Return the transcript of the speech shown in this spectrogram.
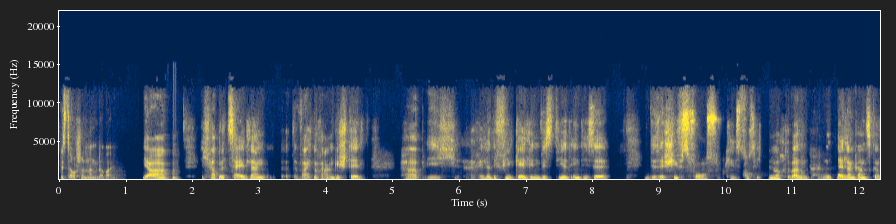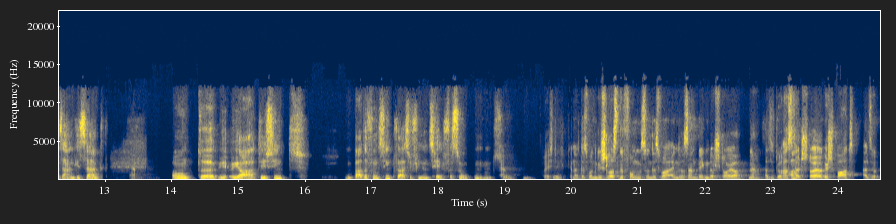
Bist du auch schon lange dabei? Ja, ich habe eine Zeit lang, da war ich noch angestellt, habe ich relativ viel Geld investiert in diese, in diese Schiffsfonds. Kennst du oh. sicher noch? Die waren eine Zeit lang ganz, ganz angesagt. Ja. Und äh, ja, die sind, ein paar davon sind quasi finanziell versunken. Und so. Ja, richtig, genau. Das waren geschlossene Fonds und das war interessant wegen der Steuer. Ne? Also du hast Ach. halt Steuer gespart, also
